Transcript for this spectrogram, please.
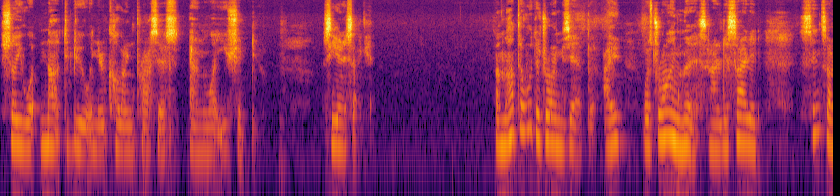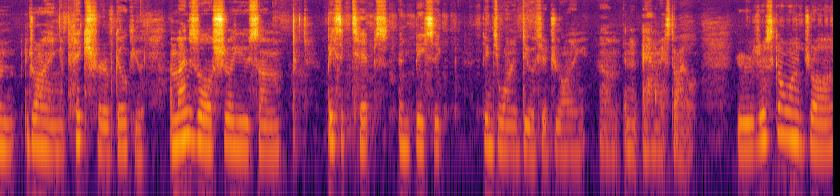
show you what not to do in your coloring process and what you should do. See you in a second. I'm not done with the drawings yet, but I was drawing this and I decided since I'm drawing a picture of Goku, I might as well show you some basic tips and basic things you want to do if you're drawing um, in an anime style. You're just going to want to draw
